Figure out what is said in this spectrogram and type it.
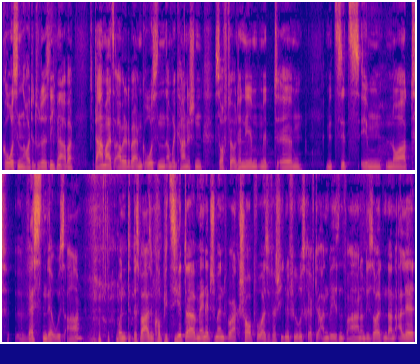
großen, heute tut er das nicht mehr, aber damals arbeitete bei einem großen amerikanischen Softwareunternehmen mit ähm, mit Sitz im Nordwesten der USA. Und das war also ein komplizierter Management-Workshop, wo also verschiedene Führungskräfte anwesend waren und die sollten dann alle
